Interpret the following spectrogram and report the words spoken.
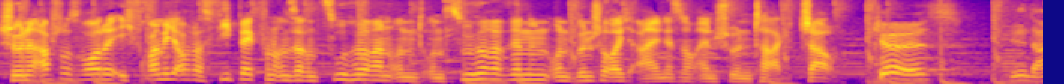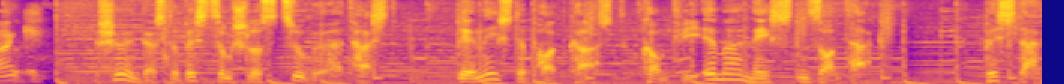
Schöne Abschlussworte. Ich freue mich auf das Feedback von unseren Zuhörern und, und Zuhörerinnen und wünsche euch allen jetzt noch einen schönen Tag. Ciao. Tschüss. Vielen Dank. Schön, dass du bis zum Schluss zugehört hast. Der nächste Podcast kommt wie immer nächsten Sonntag. Bis dann.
